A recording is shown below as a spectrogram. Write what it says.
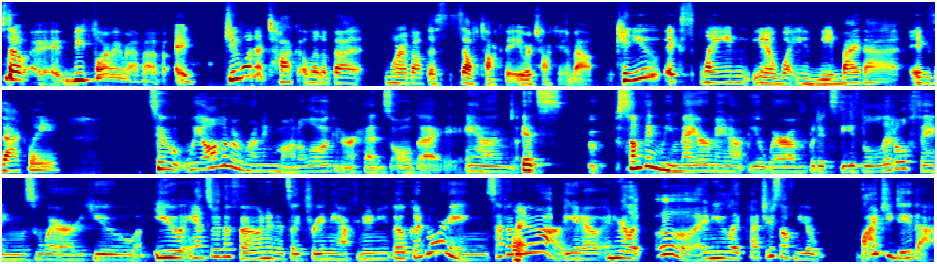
so uh, before we wrap up, I do want to talk a little bit more about this self-talk that you were talking about. Can you explain, you know, what you mean by that exactly? So we all have a running monologue in our heads all day and it's something we may or may not be aware of but it's these little things where you you answer the phone and it's like three in the afternoon you go good morning right. you know and you're like oh and you like catch yourself and you go why'd you do that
